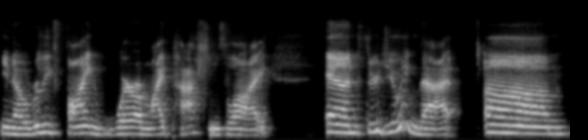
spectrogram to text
You know, really find where my passions lie and through doing that, um,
